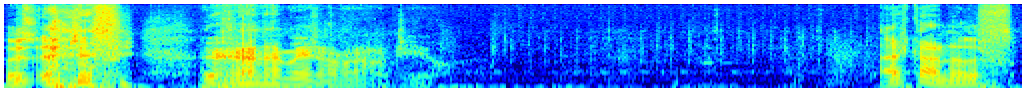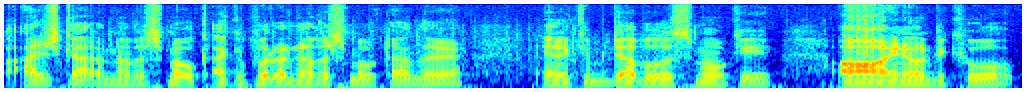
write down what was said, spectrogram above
There's, there's enemies around you. I just got another. I just got another smoke. I could put another smoke down there, and it could double as smoky. Oh, you know what'd be cool?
